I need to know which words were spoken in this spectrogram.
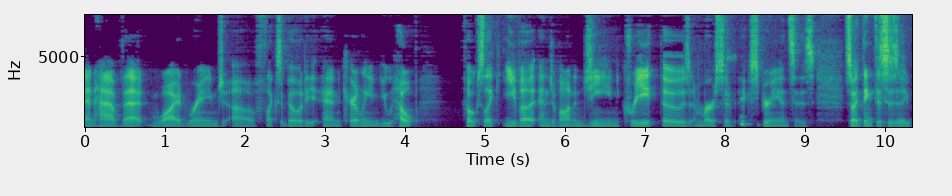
and have that wide range of flexibility. And Caroline, you help folks like Eva and Javon and Jean create those immersive experiences. So I think this is a,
